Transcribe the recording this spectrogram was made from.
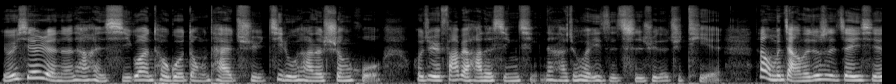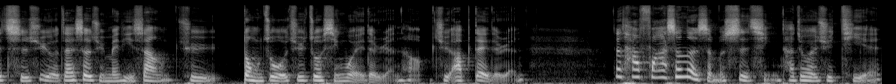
有一些人呢，他很习惯透过动态去记录他的生活，或者发表他的心情，那他就会一直持续的去贴。那我们讲的就是这一些持续有在社群媒体上去动作、去做行为的人，哈，去 update 的人，那他发生了什么事情，他就会去贴。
